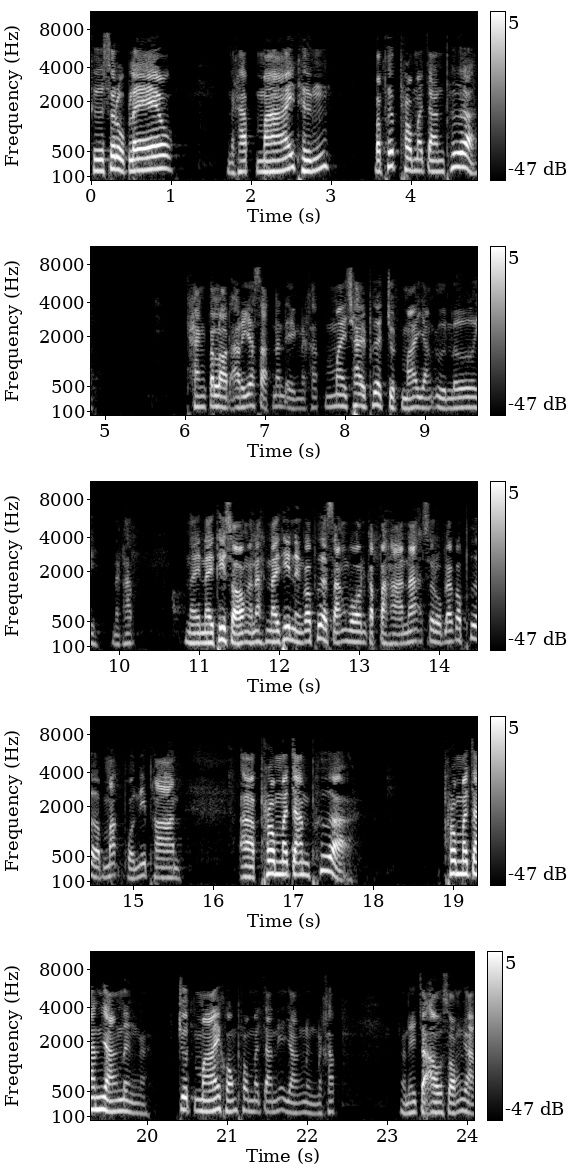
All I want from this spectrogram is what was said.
คือสรุปแล้วนะครับ หมายถึงประพฤติพรหมจรรย์เพื่อแทงตลอดอริยสัจนั่นเองนะครับ ไม่ใช่เพื่อจุดหมายอย่างอื่นเลยนะครับ ในในที่สองอะนะในที่หนึ่งก็เพื่อสังวรกับปหานะ สรุปแล้วก็เพื่อมรรคผลนิพพานพรหมจรรย์เพื่อพรหมจรรย์อย่างหนึ่ง จุดหมายของพรหมจรรย์นี่อย่างหนึ่งนะครับ อันนี้จะเอาสองอย่าง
